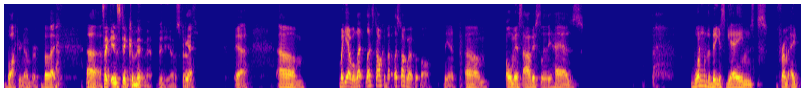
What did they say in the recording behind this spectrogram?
block your number, but uh, It's like instant commitment video stuff. Yeah. yeah. Um, but yeah, well let, let's talk about let's talk about football then. Um, Ole Miss obviously has one of the biggest games from a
